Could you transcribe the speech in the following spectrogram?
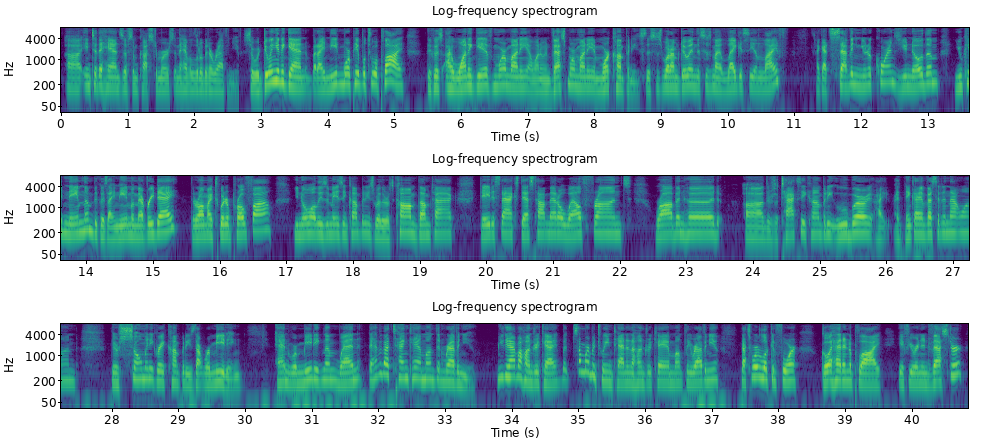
uh, into the hands of some customers and they have a little bit of revenue. So we're doing it again, but I need more people to apply because I want to give more money. I want to invest more money in more companies. This is what I'm doing. This is my legacy in life. I got seven unicorns. You know them. You can name them because I name them every day. They're on my Twitter profile. You know all these amazing companies, whether it's Calm, Thumbtack, DataStax, Desktop Metal, Wealthfront, Robinhood. Uh, there's a taxi company, Uber. I, I think I invested in that one. There's so many great companies that we're meeting, and we're meeting them when they have about 10K a month in revenue. You could have 100K, but somewhere between 10 and 100K in monthly revenue. That's what we're looking for. Go ahead and apply. If you're an investor,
